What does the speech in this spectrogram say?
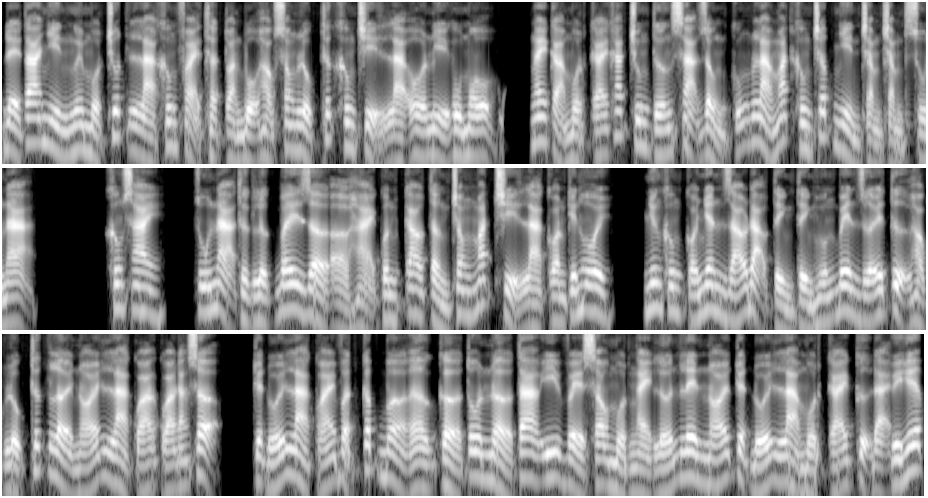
Để ta nhìn ngươi một chút là không phải thật toàn bộ học xong lục thức không chỉ là ô nỉ gù mộ ngay cả một cái khác trung tướng xạ rồng cũng là mắt không chấp nhìn chằm chằm su nạ. Không sai su nạ thực lực bây giờ ở hải quân cao tầng trong mắt chỉ là con kiến hôi nhưng không có nhân giáo đạo tình tình huống bên dưới tự học lục thức lời nói là quá quá đáng sợ. Tuyệt đối là quái vật cấp bờ ở cờ tôn nở ta y về sau một ngày lớn lên nói tuyệt đối là một cái cự đại uy hiếp.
